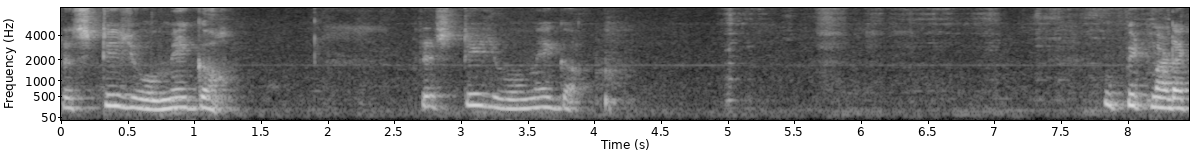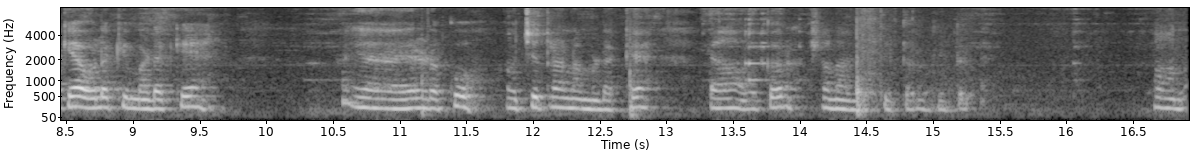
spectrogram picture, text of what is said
ಪ್ರೆಸ್ಟೀಜ್ ಒಮೆಗಾ ಪ್ರೆಸ್ಟೀಜ್ ಒಮೆಗಾ ಉಪ್ಪಿಟ್ಟು ಮಾಡೋಕ್ಕೆ, ಅವಲಕ್ಕಿ ಮಾಡೋಕ್ಕೆ ಎರಡಕ್ಕೂ ಚಿತ್ರಾನ್ನ ಮಾಡೋಕ್ಕೆ ಯಾವ್ದಕ್ಕಾದ್ರೆ ಚೆನ್ನಾಗಿರ್ತಿತ್ತು ಅದ್ರದ್ದಿದ್ರೆ ಪಾನ್.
